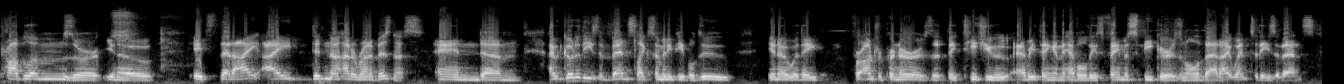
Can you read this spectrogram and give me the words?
problems or you know it's that I, I didn't know how to run a business and um, i would go to these events like so many people do you know where they for entrepreneurs that they teach you everything and they have all these famous speakers and all of that i went to these events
